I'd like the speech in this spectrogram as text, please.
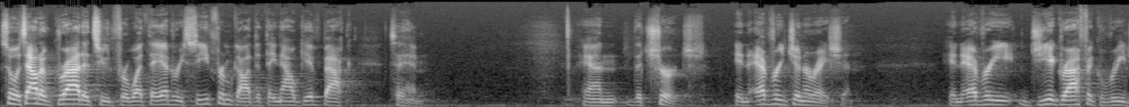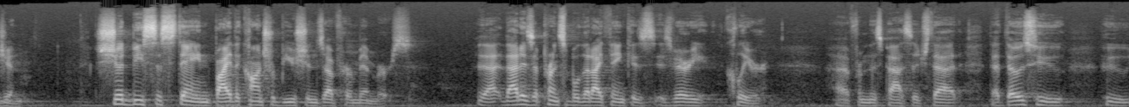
So it's out of gratitude for what they had received from God that they now give back to Him. And the church, in every generation, in every geographic region should be sustained by the contributions of her members. That, that is a principle that I think is, is very clear uh, from this passage that, that those who, who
